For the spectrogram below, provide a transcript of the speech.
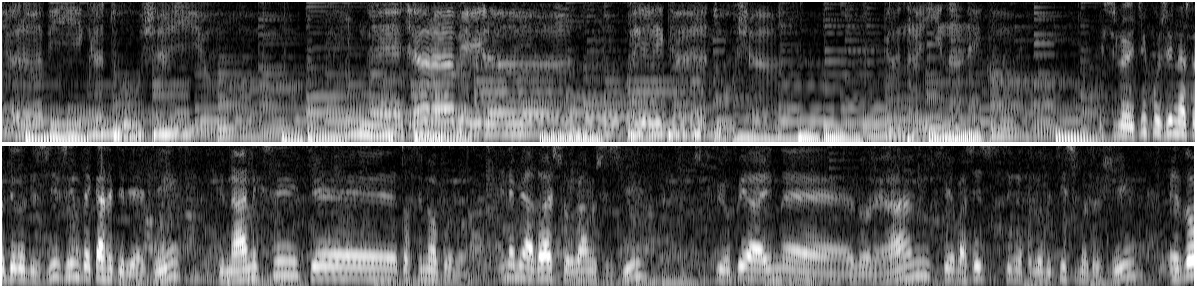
جربي كتوشيو نجربي Η συλλογική κουζίνα στο κέντρο της γης γίνεται κάθε Κυριακή, την Άνοιξη και το Φθινόπωρο. Είναι μια δράση της οργάνωσης γη, η οποία είναι δωρεάν και βασίζεται στην εθελοντική συμμετοχή. Εδώ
